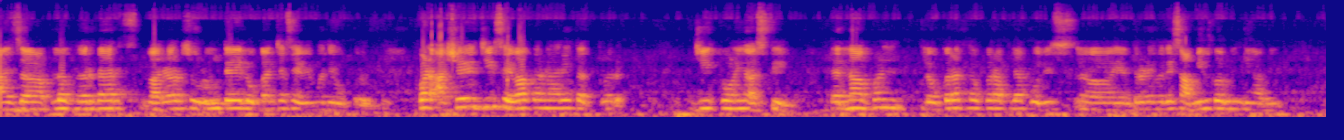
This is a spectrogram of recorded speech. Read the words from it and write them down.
आज आपलं घरदार वाऱ्यावर सोडून ते लोकांच्या सेवेमध्ये उपयोग पण असे जी सेवा करणारे तत्पर जी कोणी असतील त्यांना आपण लवकरात लवकर आपल्या पोलीस यंत्रणेमध्ये सामील करून घ्यावे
